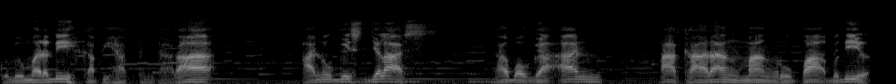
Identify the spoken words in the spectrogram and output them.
Kudu Merdih ke pihak tentara anuges jelas ngabogaan pakarang mangrupa bedil.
